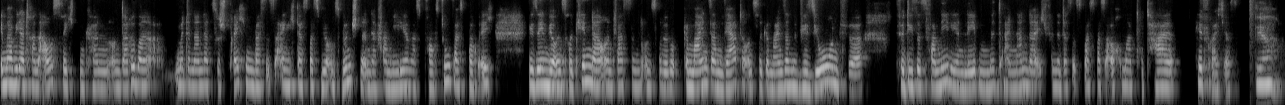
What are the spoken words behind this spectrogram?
immer wieder dran ausrichten können und darüber miteinander zu sprechen, was ist eigentlich das, was wir uns wünschen in der Familie, was brauchst du, was brauche ich, wie sehen wir unsere Kinder und was sind unsere gemeinsamen Werte, unsere gemeinsame Vision für für dieses Familienleben miteinander. Ich finde, das ist was, was auch immer total hilfreich ist. Ja,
